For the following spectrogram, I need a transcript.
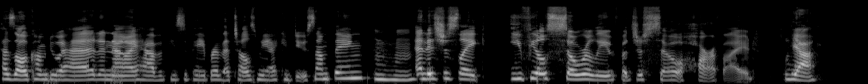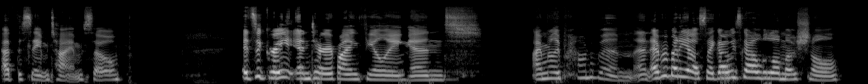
has all come to a head. And now I have a piece of paper that tells me I can do something. hmm And it's just like, you feel so relieved, but just so horrified Yeah. at the same time. So it's a great and terrifying feeling. And I'm really proud of him. And everybody else, like, I always got a little emotional.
